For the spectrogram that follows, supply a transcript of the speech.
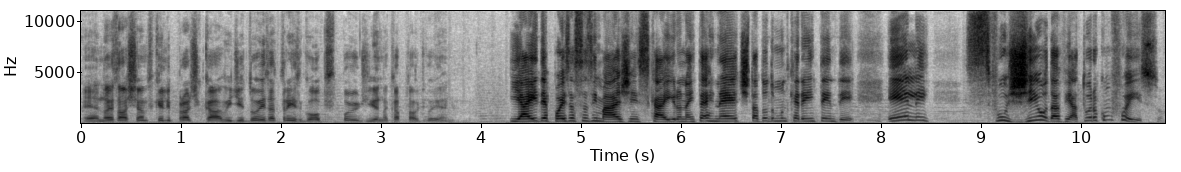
É, nós achamos que ele praticava de dois a três golpes por dia na capital de Goiânia. E aí depois essas imagens caíram na internet, tá todo mundo querendo entender. Ele fugiu da viatura, como foi isso?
